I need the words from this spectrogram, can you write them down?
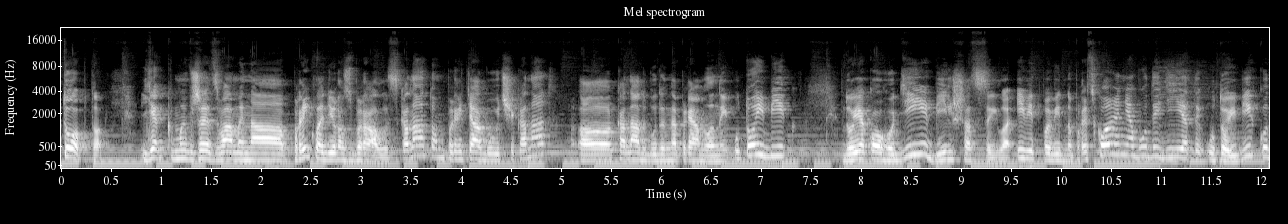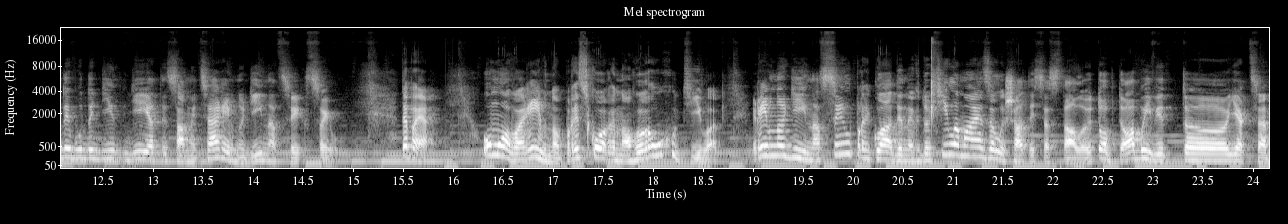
Тобто, як ми вже з вами на прикладі розбирали з канатом, перетягуючи канат, е, канат буде напрямлений у той бік, до якого діє більша сила, і відповідно прискорення буде діяти у той бік, куди буде діяти саме ця рівнодійна цих сил. Тепер умова рівно прискореного руху тіла. Рівнодійна сил, прикладених до тіла, має залишатися сталою. Тобто, аби від е, як це,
